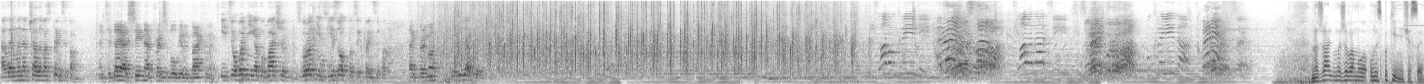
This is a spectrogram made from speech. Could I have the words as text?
але ми навчали вас принципам. And today I've seen that principle given back to me. І сьогодні я побачив зворотній зв'язок по цих принципах. Thank you very much. Дуже дякую. На жаль, ми живемо у неспокійні часи:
